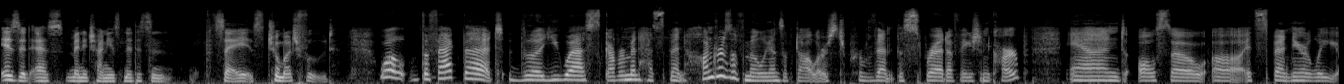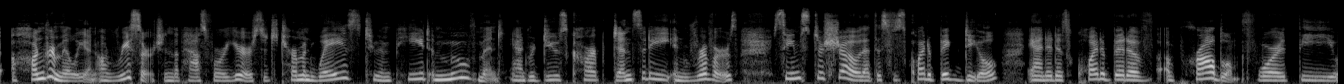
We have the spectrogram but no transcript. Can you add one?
is it as many Chinese netizens say it's too much food? Well, the fact that the U.S. government has spent hundreds of millions of dollars to prevent the spread of Asian carp, and also uh, it's spent nearly a hundred million on research in the past four years to determine ways to impede movement and reduce carp density in rivers, seems to show that this is quite a big deal, and it is quite a bit of a problem for the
